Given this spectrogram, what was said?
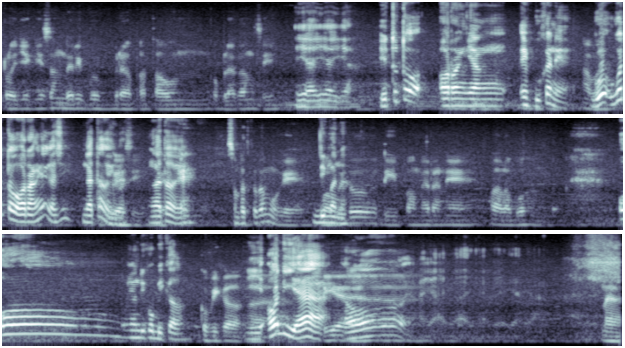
project iseng dari beberapa tahun ke belakang sih. Iya iya iya. Itu tuh orang yang eh bukan ya? Apa? Gue gue tau orangnya gak sih? Nggak tahu ya? Nggak tahu ya. Eh, sempat ketemu kayak. Di mana? Itu di pamerannya Lala Bohang. Oh, yang di Kubikal. Kubikal. Iya. Oh dia. Dia. Oh. iya, iya, iya. Nah,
